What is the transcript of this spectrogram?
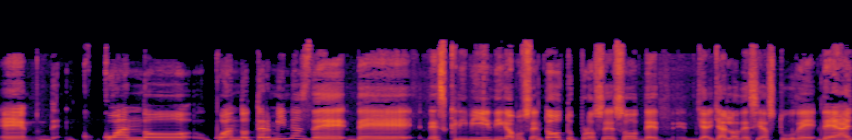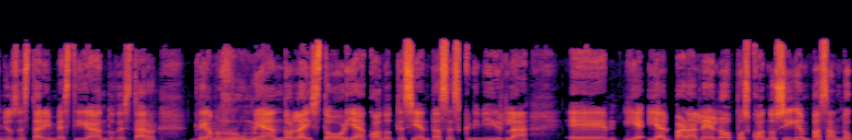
Eh, cuando, cuando terminas de, escribir, digamos, en todo tu proceso de, ya, lo decías tú, de, años de estar investigando, de estar, digamos, rumeando la historia, cuando te sientas a escribirla, eh, y, al paralelo, pues cuando siguen pasando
